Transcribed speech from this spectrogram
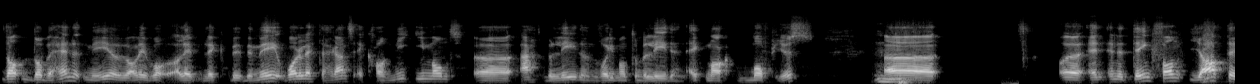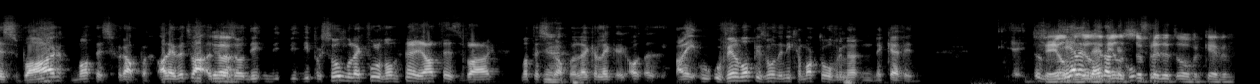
dat, dat begint het mee. Allee, wa- allee, like, bij, bij mij, waar ligt de grens? Ik ga niet iemand eh, echt beledigen voor iemand te beledigen. Ik maak mopjes. Eh, eh, en, en het ding van, ja, het is waar, maar het is grappig. Allee, weet wat, Ja. zo, die, die, die persoon wil ik voelen van, ja, het is waar, maar het is Ja. grappig. Lekker, lekker, allee, hoe- hoeveel mopjes worden er niet gemaakt over een, een Kevin? Veel, heel, dat hele subreddit over Kevin.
